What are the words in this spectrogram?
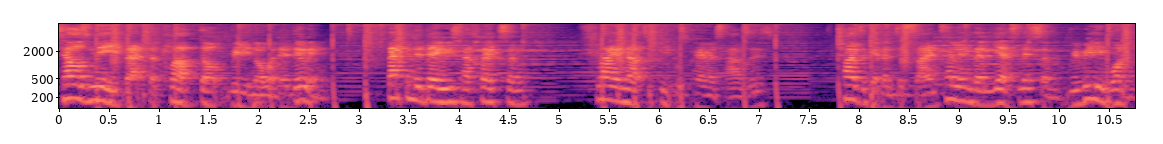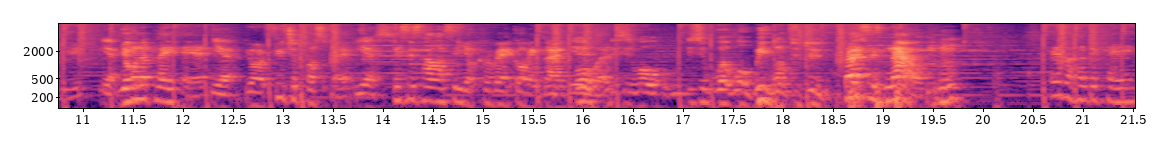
Tells me that the club don't really know what they're doing. Back in the day, we used to have Ferguson um, flying out to people's parents' houses, trying to get them to sign, telling them, yes, listen, we really want you. Yeah. You're gonna play here. Yeah. You're a future prospect. Yes. This is how I see your career going going Yeah, forward. This is what this is what, what we want to do. Versus now, Mm-hmm. here's 100k.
